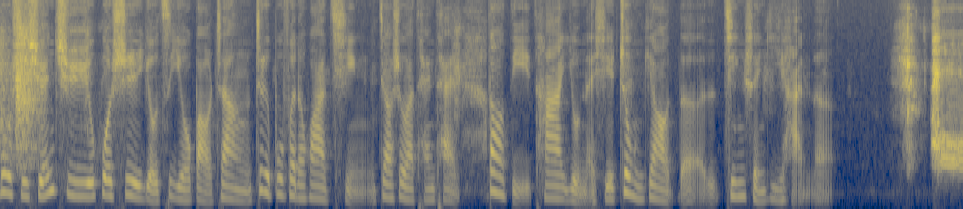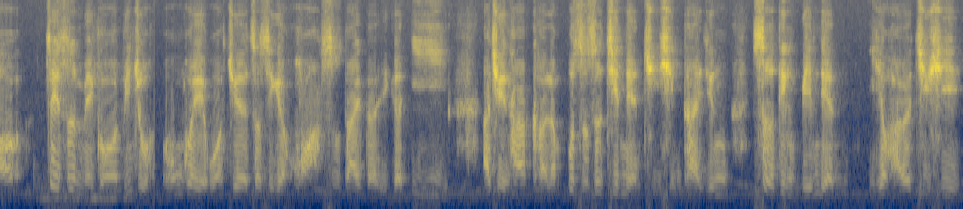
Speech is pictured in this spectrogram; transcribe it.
落实选举或是有自由保障这个部分的话，请教授来谈谈，到底它有哪些重要的精神意涵呢？好，这次美国民主峰会，我觉得这是一个划时代的一个意义，而且它可能不只是今年举行，它已经设定明年以后还会继续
